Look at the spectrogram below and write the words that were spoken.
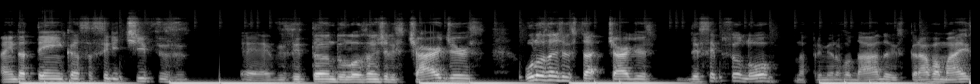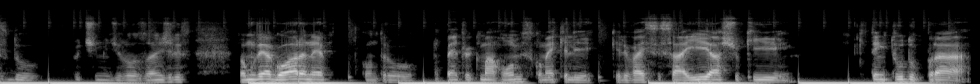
Ainda tem Kansas City Chiefs é, visitando o Los Angeles Chargers. O Los Angeles Chargers decepcionou na primeira rodada, eu esperava mais do, do time de Los Angeles. Vamos ver agora, né, contra o Patrick Mahomes, como é que ele, que ele vai se sair. Acho que, que tem tudo para.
